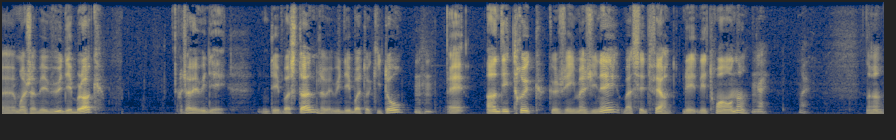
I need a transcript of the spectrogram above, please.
Euh, moi, j'avais vu des blocs, j'avais vu des, des Boston, j'avais vu des boîtes au Quito, mhm. et un des trucs que j'ai imaginé, bah, c'est de faire les, trois en un. Hein,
